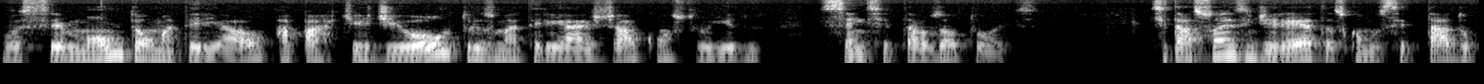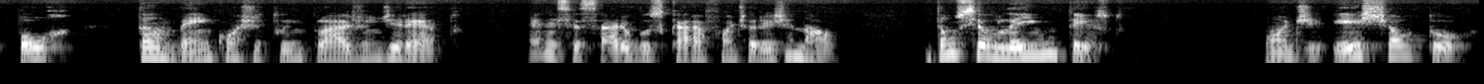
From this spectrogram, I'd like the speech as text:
você monta o material a partir de outros materiais já construídos, sem citar os autores. Citações indiretas, como citado por, também constituem plágio indireto. É necessário buscar a fonte original. Então, se eu leio um texto onde este autor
